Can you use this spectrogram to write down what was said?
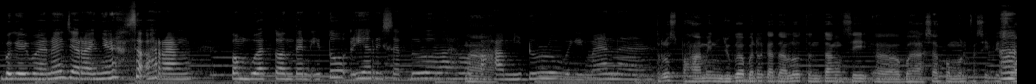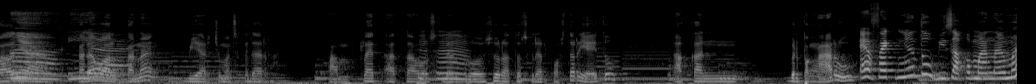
bagaimana caranya seorang pembuat konten itu ya riset dulu lah, lo Nah. pahami dulu bagaimana. Terus pahamin juga bener kata lu tentang si eh, bahasa komunikasi visualnya. Ah, ah, karena iya. wal- karena biar cuma sekedar pamflet atau sekedar brosur atau sekedar poster ya itu akan berpengaruh. efeknya tuh bisa ke mana-mana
